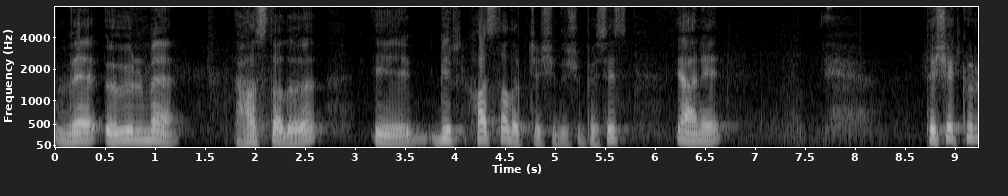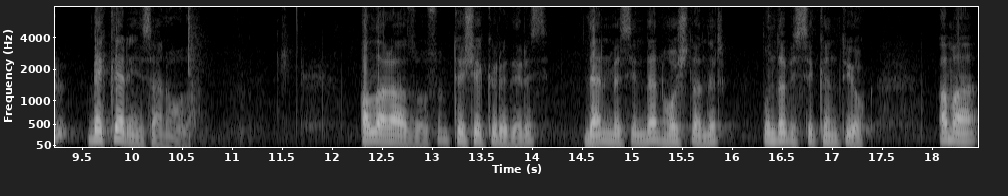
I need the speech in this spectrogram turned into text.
ve övülme hastalığı e, bir hastalık çeşidi şüphesiz. Yani teşekkür bekler insanoğlu. Allah razı olsun, teşekkür ederiz denmesinden hoşlanır. Bunda bir sıkıntı yok. Ama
